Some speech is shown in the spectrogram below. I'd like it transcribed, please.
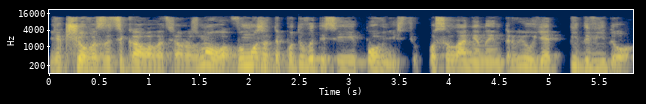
Якщо вас зацікавила ця розмова, ви можете подивитися її повністю. Посилання на інтерв'ю є під відео.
